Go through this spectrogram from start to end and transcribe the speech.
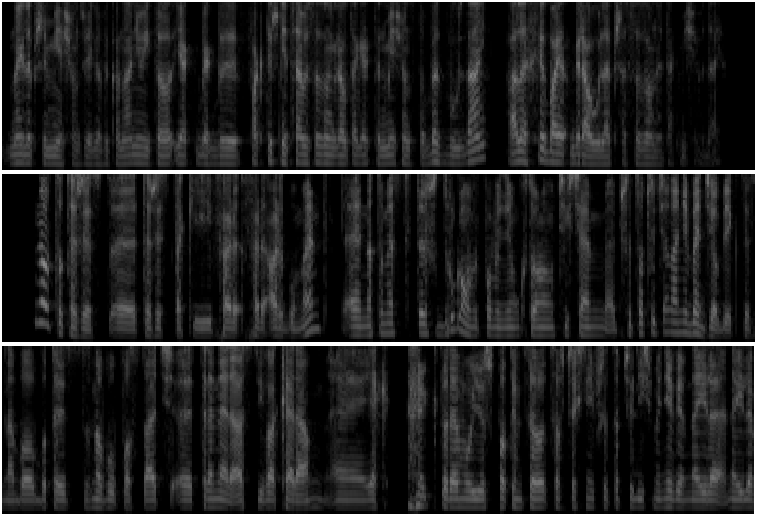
najlepszy miesiąc w jego wykonaniu i to jak, jakby faktycznie cały sezon grał tak jak ten miesiąc, to bez dwóch zdań, ale chyba grał lepsze sezony, tak mi się wydaje. No to też jest, e, też jest taki fair, fair argument. E, natomiast też drugą wypowiedzią, którą ci chciałem przytoczyć, ona nie będzie obiektywna, bo, bo to jest znowu postać e, trenera Steve'a Kera, jak, któremu już po tym, co, co wcześniej przytoczyliśmy, nie wiem na ile, na ile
